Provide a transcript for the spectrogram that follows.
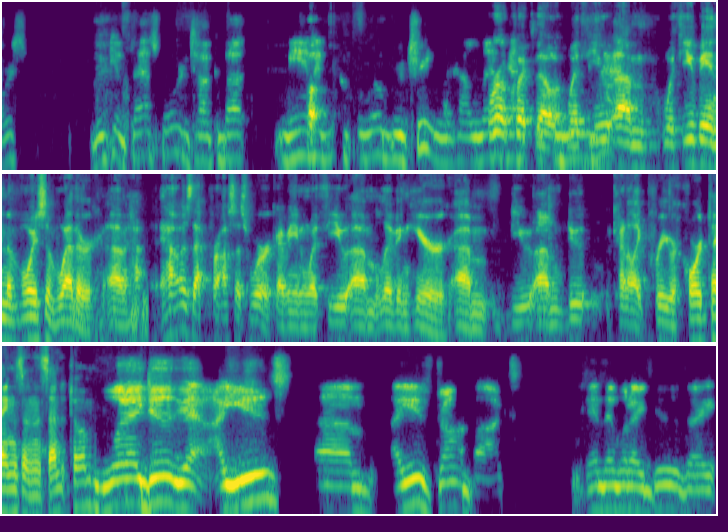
course, we can fast forward and talk about me and Well- the Grandpa Road retreat and how Real quick though, with you, um, with you being the voice of weather, uh, how, how does that process work? I mean, with you um, living here, um, do you um, do kind of like pre-record things and then send it to them? What I do, yeah, I use um, I use Dropbox, and then what I do is I,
